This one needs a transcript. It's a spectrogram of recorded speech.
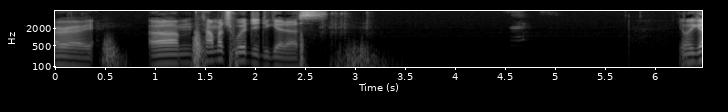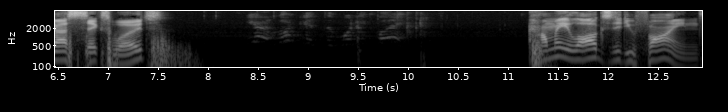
Alright. Um, how much wood did you get us? Six. You only got six woods? How many logs did you find?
